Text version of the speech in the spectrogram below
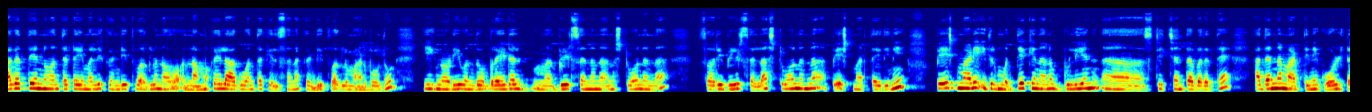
ಆಗತ್ತೆ ಅನ್ನುವಂಥ ಟೈಮಲ್ಲಿ ಖಂಡಿತವಾಗ್ಲೂ ನಾವು ನಮ್ಮ ಕೈಲಿ ಆಗುವಂಥ ಕೆಲಸನ ಖಂಡಿತವಾಗ್ಲೂ ಮಾಡ್ಬೋದು. ಈಗ ನೋಡಿ ಒಂದು ಬ್ರೈಡಲ್ ಬೀಡ್ಸನ್ನು ನಾನು, ಸ್ಟೋನನ್ನು ಸಾರಿ ಬೀಡ್ಸ್ ಅಲ್ಲ, ಸ್ಟೋನನ್ನು ಪೇಸ್ಟ್ ಮಾಡ್ತಾಯಿದ್ದೀನಿ ಪೇಸ್ಟ್ ಮಾಡಿ ಇದ್ರ ಮಧ್ಯಕ್ಕೆ ನಾನು ಬುಲಿಯನ್ ಸ್ಟಿಚ್ ಅಂತ ಬರುತ್ತೆ. ಅದನ್ನು ಮಾಡ್ತೀನಿ ಗೋಲ್ಡ್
